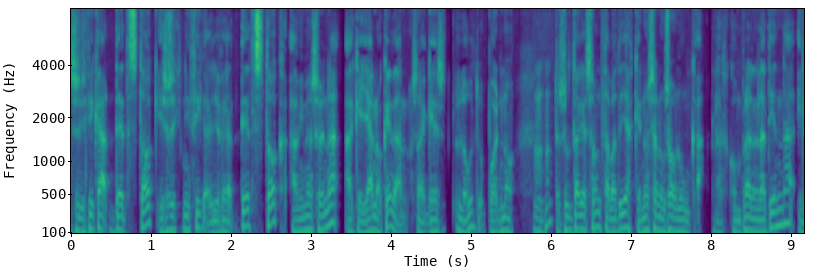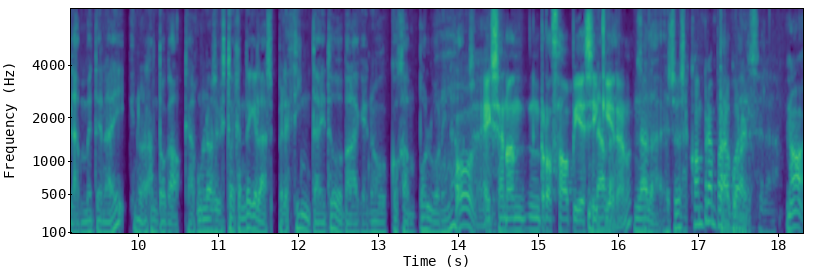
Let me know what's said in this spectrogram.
significa dead stock, y eso significa, dead stock a mí me suena a que ya no quedan, o sea que es lo último. Pues no, resulta que son zapatillas que no se han usado nunca. Las compran en la tienda y las meten ahí y no las han tocado. Que algunos he visto gente que las precinta y todo para que no cojan polvo ni nada. O sea, Esa no han rozado pie nada, siquiera, ¿no? nada, eso es Las compran para tal cual. ponérsela. No,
